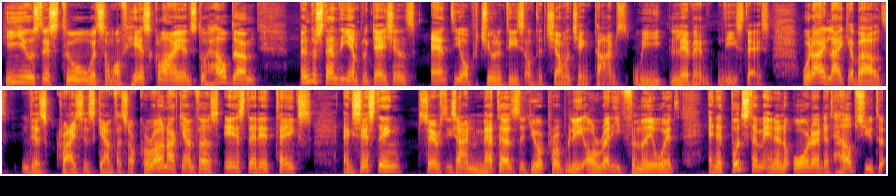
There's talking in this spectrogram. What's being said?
He used this tool with some of his clients to help them understand the implications and the opportunities of the challenging times we live in these days. What I like about this crisis canvas or corona canvas is that it takes existing service design methods that you're probably already familiar with, and it puts them in an order that helps you to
